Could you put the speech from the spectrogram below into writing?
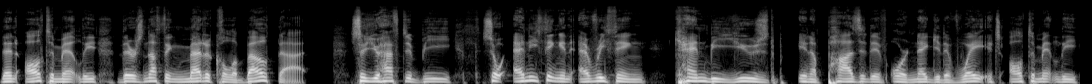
then ultimately there's nothing medical about that. So you have to be, so anything and everything can be used in a positive or negative way. It's ultimately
